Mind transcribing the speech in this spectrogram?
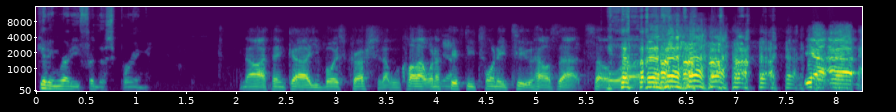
getting ready for the spring. No, I think uh, you boys crushed it. I will call that one a yeah. 50-22. How's that? So, uh, yeah, uh,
